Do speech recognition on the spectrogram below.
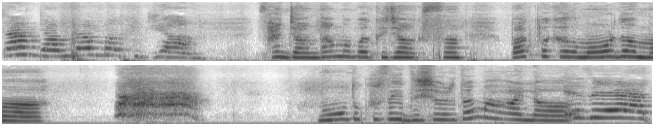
Sen camdan bakacaksın. Sen camdan mı bakacaksın? Bak bakalım orada mı? ne oldu Kuzey dışarıda mı hala? Evet.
